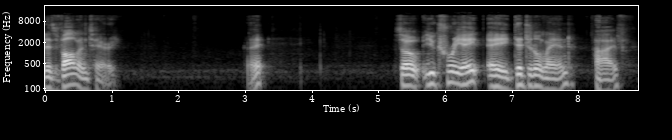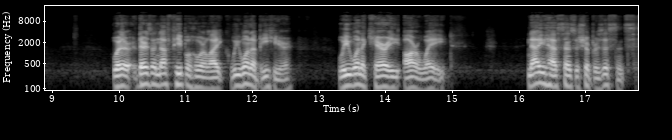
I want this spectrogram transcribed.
It is voluntary. Right? So you create a digital land hive where there's enough people who are like, we want to be here. We want to carry our weight. Now you have censorship resistance.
